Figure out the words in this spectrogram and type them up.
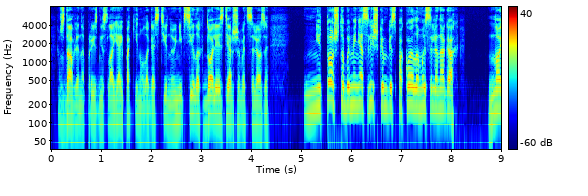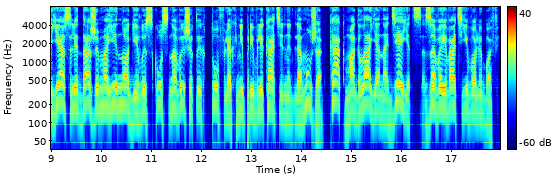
— сдавленно произнесла я и покинула гостиную, не в силах доля сдерживать слезы. Не то чтобы меня слишком беспокоила мысль о ногах, но если даже мои ноги в искусно вышитых туфлях не привлекательны для мужа, как могла я надеяться завоевать его любовь?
